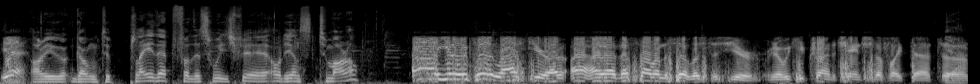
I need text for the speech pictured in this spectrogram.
Yeah. Are you going to play that for the Swedish uh, audience tomorrow? Uh, you know, we played it last year. I, I, I, that's not on the set list this year. You know, we keep trying to change stuff like that. Uh,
